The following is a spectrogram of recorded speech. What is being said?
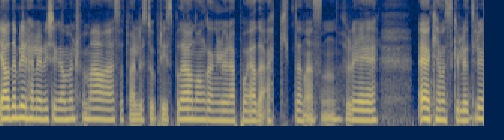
Ja, det blir heller ikke gammelt for meg, og jeg setter veldig stor pris på det, og noen ganger lurer jeg på er det ekte, nesten. Fordi eh, hvem skulle tro?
